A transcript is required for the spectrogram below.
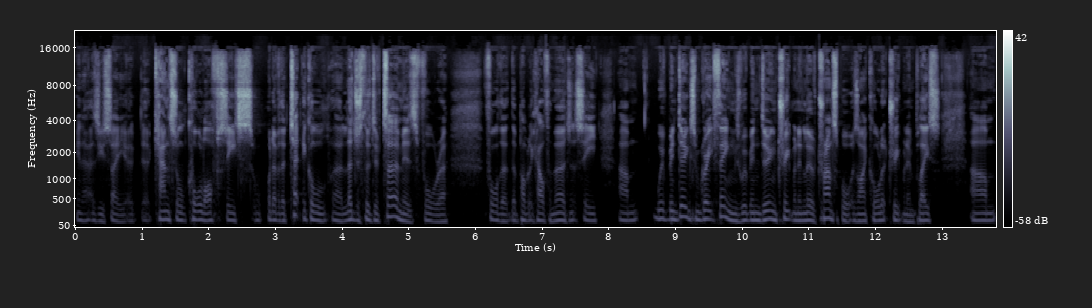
you know, as you say, uh, uh cancel, call off, cease, whatever the technical uh, legislative term is for uh, for the, the public health emergency. Um, we've been doing some great things. We've been doing treatment in lieu of transport, as I call it, treatment in place. Um,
